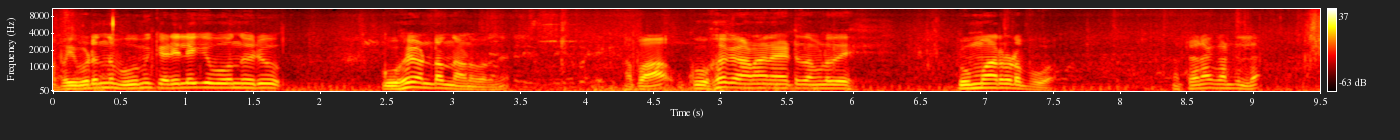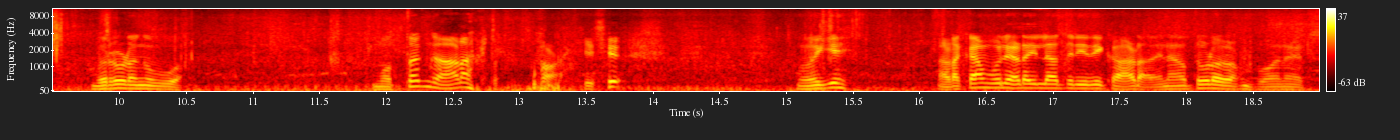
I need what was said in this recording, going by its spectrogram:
അപ്പോൾ ഇവിടുന്ന് ഭൂമിക്കടിയിലേക്ക് പോകുന്ന ഒരു ഗുഹയുണ്ടെന്നാണ് പറഞ്ഞത്. അപ്പോൾ ആ ഗുഹ കാണാനായിട്ട് നമ്മൾ കുമാരോടെ പോവാം. മറ്റവനെ കണ്ടില്ല. ഇവരോട് അങ്ങ് പോവാം. മൊത്തം കാടാട്ടോ നോക്കി നടക്കാൻ പോലും ഇടയില്ലാത്ത രീതിയിൽ കാടാണ് അതിനകത്തൂടെ പോകാനായിട്ട്.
